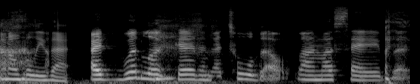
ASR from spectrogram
I don't believe that. I would look good in a tool belt, I must say, but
